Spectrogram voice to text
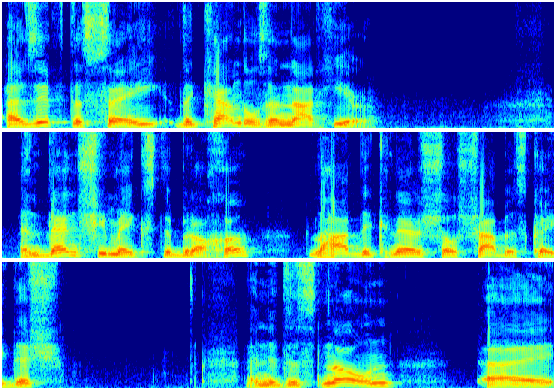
as if to say the candles are not here, and then she makes the bracha l'hadlik ner shel Shabbos kodesh, and it is known. Uh,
